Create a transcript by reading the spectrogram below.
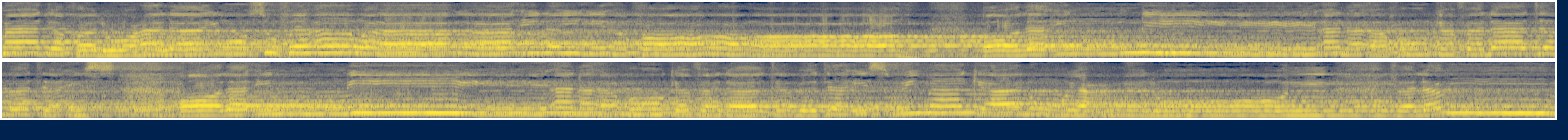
ولما دخلوا على يوسف آوى إليه أخاه. قال إني أنا أخوك فلا تبتئس. قال إني أنا أخوك فلا تبتئس بما كانوا يعملون. فلما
